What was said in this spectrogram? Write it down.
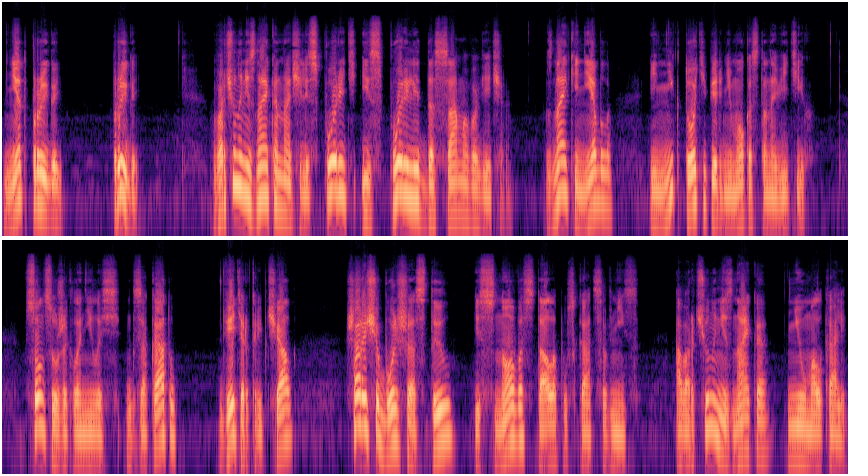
Нет, прыгай. Прыгай. Ворчун и Незнайка начали спорить и спорили до самого вечера. Знайки не было, и никто теперь не мог остановить их. Солнце уже клонилось к закату, ветер крепчал, шар еще больше остыл и снова стал опускаться вниз, а Ворчун и Незнайка не умолкали.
